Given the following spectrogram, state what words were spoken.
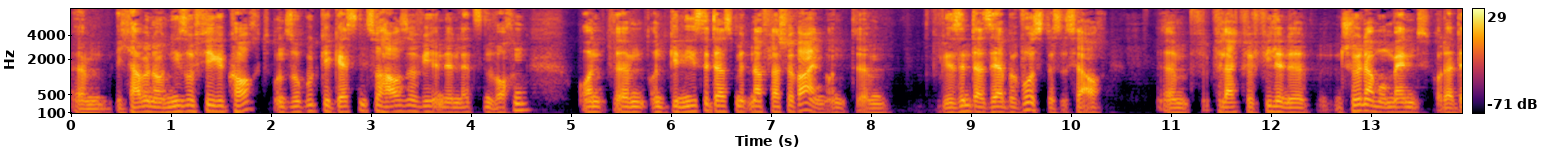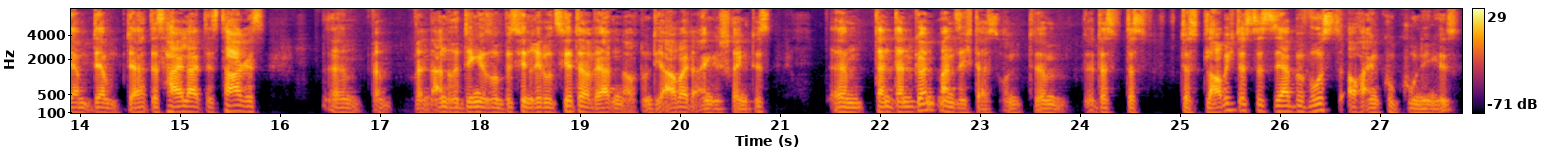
ähm, ich habe noch nie so viel gekocht und so gut gegessen zu Hause wie in den letzten Wochen und, ähm, und genieße das mit einer Flasche Wein. Und ähm, wir sind da sehr bewusst. Das ist ja auch ähm, vielleicht für viele eine, ein schöner Moment oder der, der, der, das Highlight des Tages, ähm, wenn, wenn andere Dinge so ein bisschen reduzierter werden und die Arbeit eingeschränkt ist. Ähm, dann, dann gönnt man sich das. Und ähm, das, das das glaube ich, dass das sehr bewusst auch ein Cocooning ist.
